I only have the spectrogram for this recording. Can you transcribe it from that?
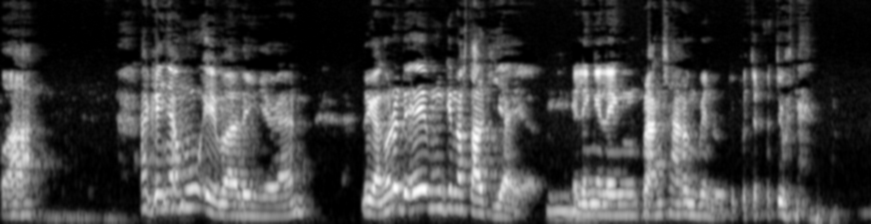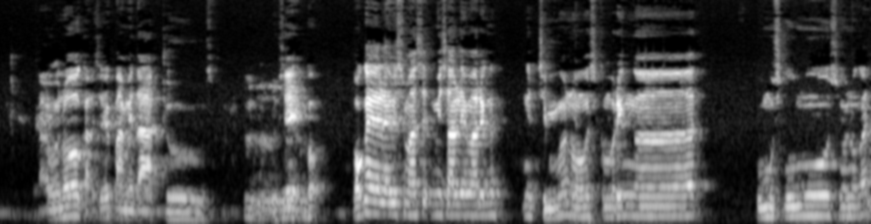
Wah. Akeh nyamuke paling ya kan. Lek ngono deh mungkin nostalgia ya. Hmm. Eling-eling perang sarung ben lho dipecut-pecut. Gak ngono gak suwe pamit adus. Hmm. Terus kok pokoknya lek wis masih misalnya mari nge- nge-gym ngono wis kemeringet kumus-kumus ngono kan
